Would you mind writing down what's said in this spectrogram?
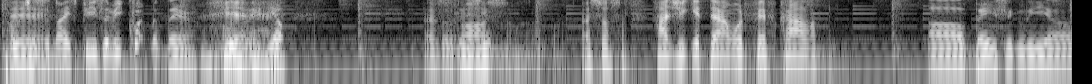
purchase Yeah. a nice piece of equipment there." Yeah. like, yep. That's So awesome. That's awesome. How'd you get down with Fifth Column? Uh, basically, um,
